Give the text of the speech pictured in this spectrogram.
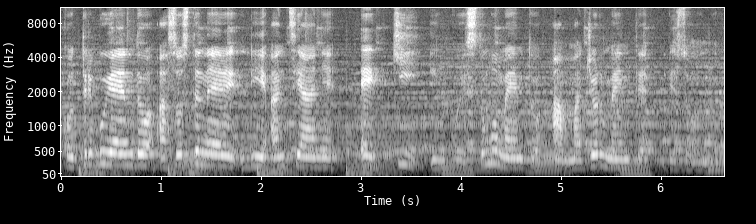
contribuendo a sostenere gli anziani e chi in questo momento ha maggiormente bisogno.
